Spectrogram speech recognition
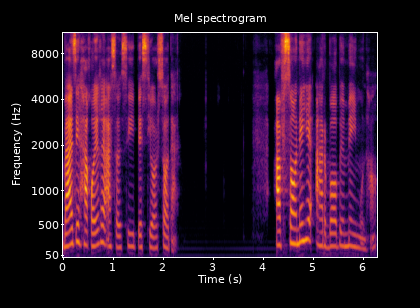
بعضی حقایق اساسی بسیار سادن. افسانه ارباب میمون ها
